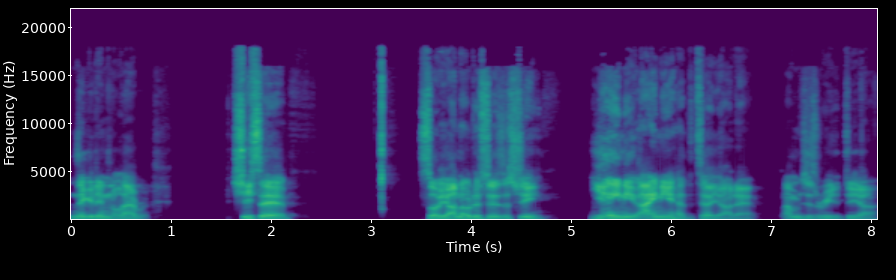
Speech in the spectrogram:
nigga didn't elaborate. She said, "So y'all know this is a she. You ain't even. I ain't even have to tell y'all that. I'm just read it to y'all.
